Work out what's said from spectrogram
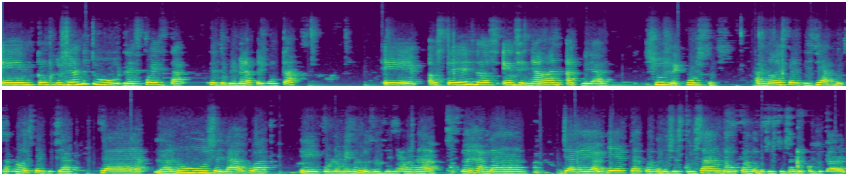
En conclusión de tu respuesta, de tu primera pregunta, eh, a ustedes los enseñaban a cuidar sus recursos, a no desperdiciarlos, a no desperdiciar la, luz, el agua, eh, por lo menos los enseñaban a no dejarla llave abierta cuando no se está usando, cuando no se está usando el computador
